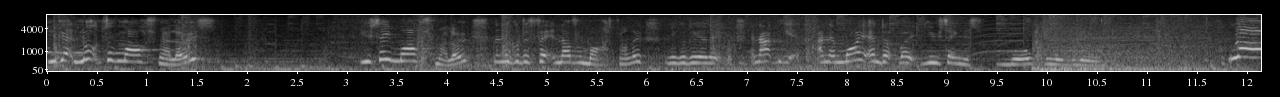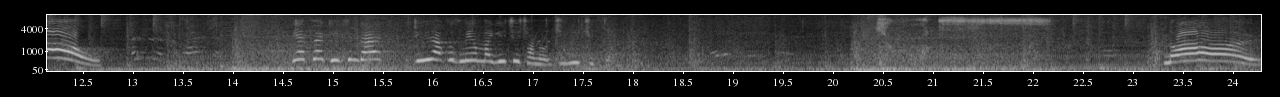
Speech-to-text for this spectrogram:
you get lots of marshmallows. You say marshmallow, then you're gonna fit another marshmallow, and you're gonna it, and at the and it might end up like you saying this. Whoa! Yeah, Peg, you can do that with me on my YouTube channel. It's a YouTube thing. No!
